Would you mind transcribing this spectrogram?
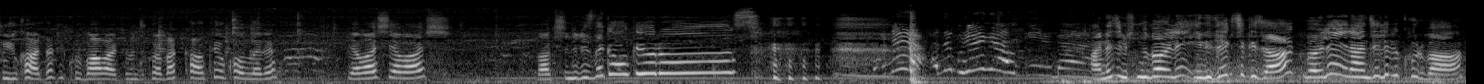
şu yukarıda bir kurbağa var. Turuncu kurbağa. Bak kalkıyor kolları. Yavaş yavaş. Bak şimdi biz de kalkıyoruz. Anne, anne buraya geldim ben. Anneciğim şimdi böyle inecek çıkacak. Böyle eğlenceli bir kurbağa. Hmm.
